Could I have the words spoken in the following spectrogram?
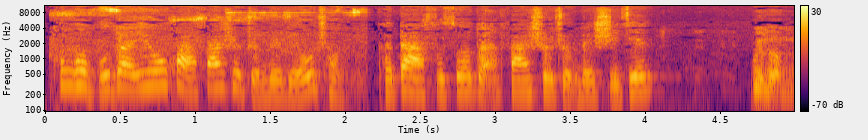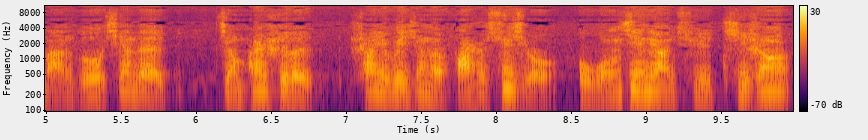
通过不断优化发射准备流程，可大幅缩短发射准备时间。为了满足现在井喷式的商业卫星的发射需求，我们尽量去提升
